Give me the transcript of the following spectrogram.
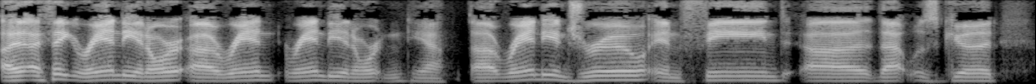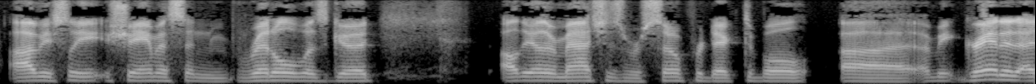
I, I think Randy and or uh, Rand, Randy and Orton, yeah, uh, Randy and Drew and Fiend, uh, that was good. Obviously, Sheamus and Riddle was good. All the other matches were so predictable. Uh, I mean, granted, I,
